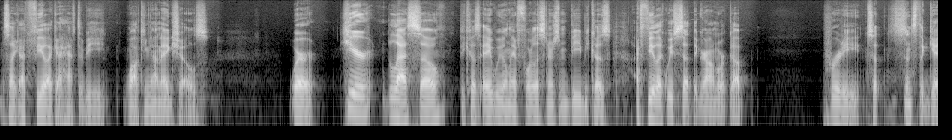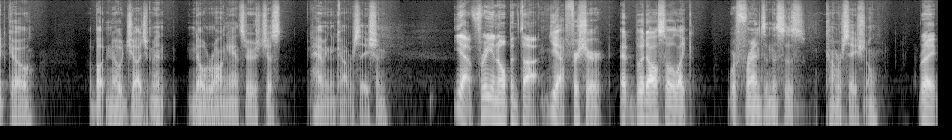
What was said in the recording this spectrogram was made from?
It's like i feel like i have to be walking on eggshells. Where here less so because a we only have four listeners and b because i feel like we've set the groundwork up pretty so, since the get-go about no judgment no wrong answers just having a conversation Yeah, free and open thought. yeah, for sure. Uh, But also, like, we're friends and this is conversational. Right.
